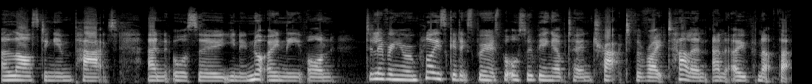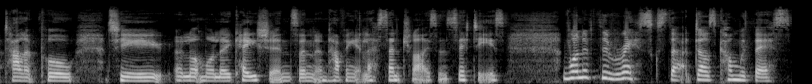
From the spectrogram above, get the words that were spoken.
a lasting impact and also, you know, not only on delivering your employees good experience, but also being able to attract the right talent and open up that talent pool to a lot more locations and, and having it less centralized in cities. One of the risks that does come with this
